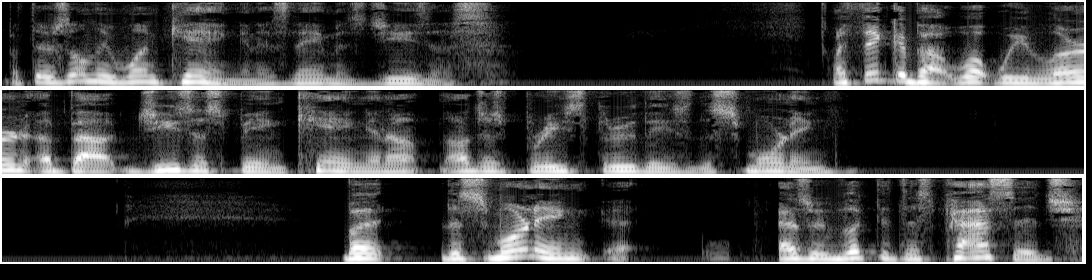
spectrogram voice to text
But there's only one king, and his name is Jesus. I think about what we learn about Jesus being king, and I'll, I'll just breeze through these this morning. But this morning, uh, as we've looked at this passage,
